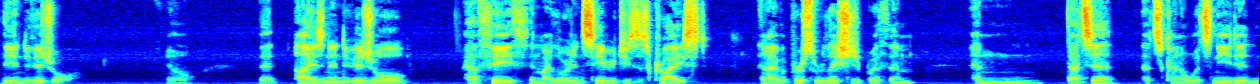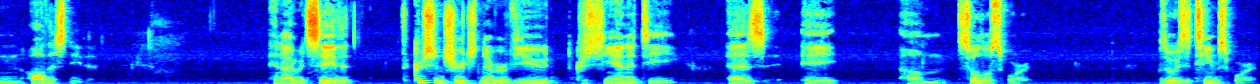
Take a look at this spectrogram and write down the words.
the individual. You know, that I, as an individual, have faith in my Lord and Savior Jesus Christ, and I have a personal relationship with Him, and that's it. That's kind of what's needed and all that's needed. And I would say that the Christian church never viewed Christianity as a um, solo sport. It was always a team sport.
